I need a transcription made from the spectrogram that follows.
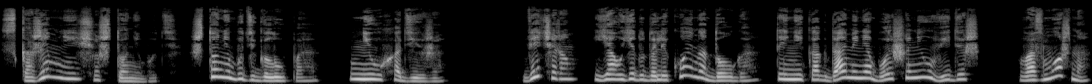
скажи мне еще что-нибудь, что-нибудь глупое. Не уходи же. Вечером я уеду далеко и надолго. Ты никогда меня больше не увидишь. Возможно,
